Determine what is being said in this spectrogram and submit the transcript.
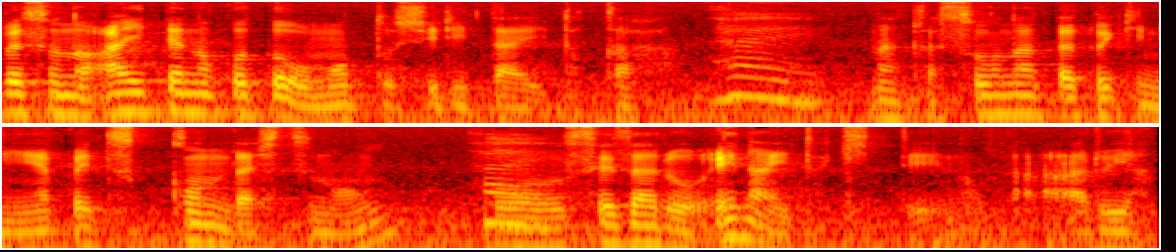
ぱりその相手のことをもっと知りたいとかはい、なんかそうなった時にやっぱり突っ込んだ質問をせざるを得ない時っていうのがあるやん。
